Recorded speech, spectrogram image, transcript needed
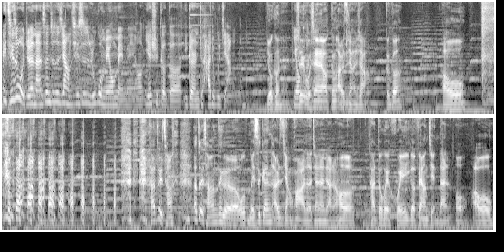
哎、其实我觉得男生就是这样。其实如果没有妹妹哦，也许哥哥一个人就他就不讲了。有可能，有可能所以我现在要跟儿子讲一下，哥哥，好哦。他最常，他最常那个，我每次跟儿子讲话的，讲讲讲，然后他都会回一个非常简单，哦，好哦，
